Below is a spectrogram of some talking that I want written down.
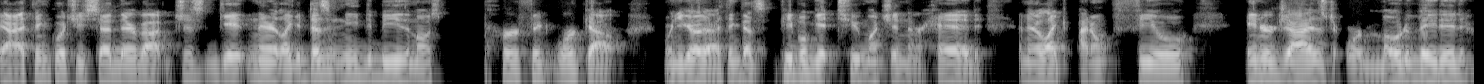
yeah, I think what you said there about just getting there, like it doesn't need to be the most perfect workout when you go there. I think that's people get too much in their head and they're like, I don't feel energized or motivated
